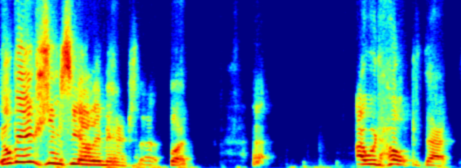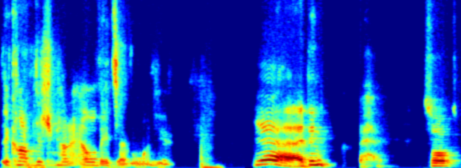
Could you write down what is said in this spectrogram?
it'll be interesting to see how they manage that. But I would hope that the competition kind of elevates everyone here. Yeah, I think so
